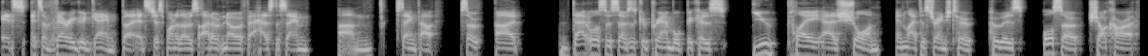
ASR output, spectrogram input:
it's it's a very good game, but it's just one of those I don't know if it has the same um, staying power. So uh, that also serves as a good preamble because you play as Sean in Life is Strange 2, who is also shock horror,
